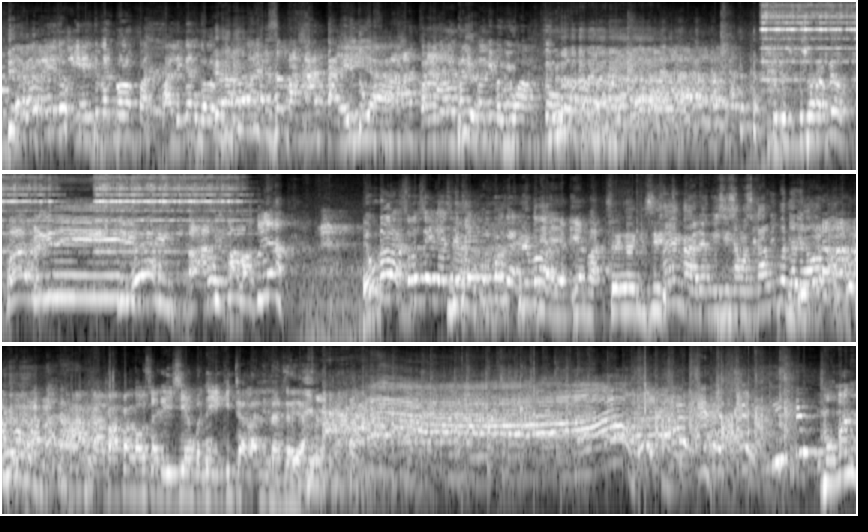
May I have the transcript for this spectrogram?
Ya kalau itu ya itu kan kalau pa- paling kan kalau Itu kan kesepakatan. Itu Iya, kesepakatan. kalau itu kan paling bagi-bagi waktu. suara bel Pak, begini. Ah, Habis Pak waktunya. Ya udahlah, selesai ya selesai kumpulkan. Iya, iya, iya, Pak. saya nggak ngisi Saya nggak ada ngisi sama sekali pak dari awal. Ah, nggak apa-apa, nggak usah diisi yang penting Iki jalanin aja ya. Mau ke mana?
